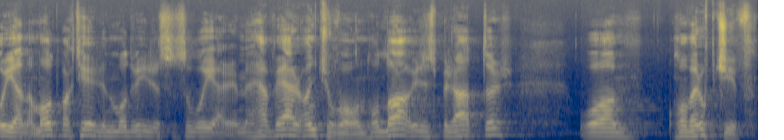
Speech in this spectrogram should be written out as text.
og gjerne mot bakterien, mot virus og så videre, men her vær ikke vogn, Hon la i respirator, og hon var oppgiv.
